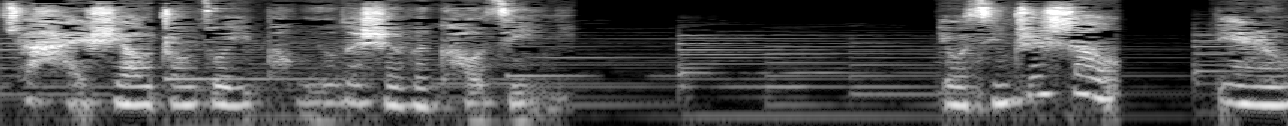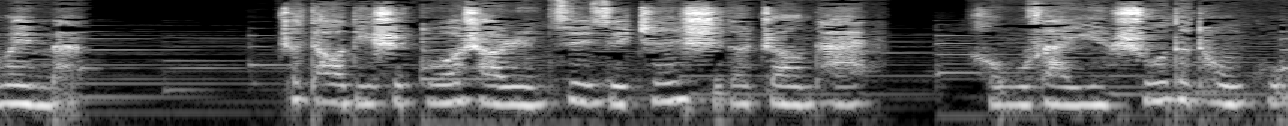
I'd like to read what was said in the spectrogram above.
却还是要装作以朋友的身份靠近你。友情之上，恋人未满，这到底是多少人最最真实的状态和无法言说的痛苦？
